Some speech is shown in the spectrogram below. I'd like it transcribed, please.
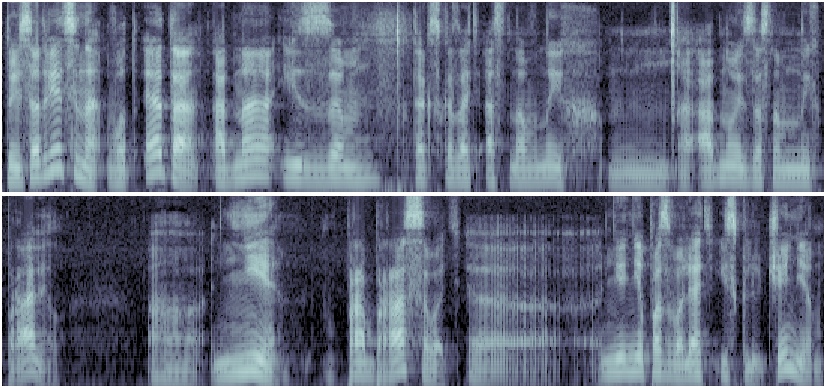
То есть, соответственно, вот это одна из, эм, так сказать, основных, одно из основных правил не пробрасывать, э, не, не позволять исключениям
